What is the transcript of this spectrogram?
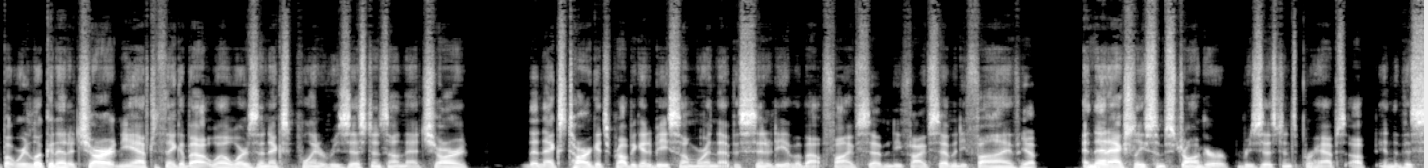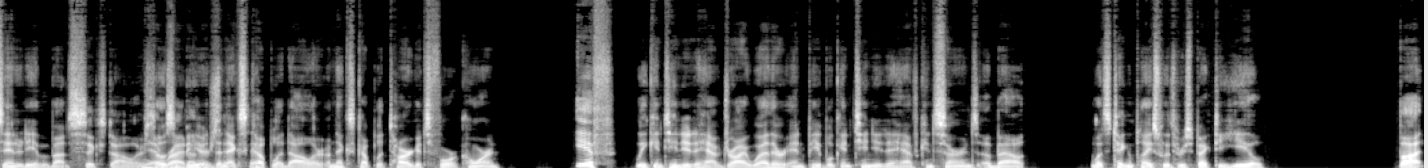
but we're looking at a chart and you have to think about, well, where's the next point of resistance on that chart? The next target's probably going to be somewhere in that vicinity of about 570, 575. Yep. And then actually some stronger resistance, perhaps up in the vicinity of about six dollars. Yeah, Those right would be the six, next yep. couple of dollar, next couple of targets for corn. If we continue to have dry weather and people continue to have concerns about what's taking place with respect to yield. But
